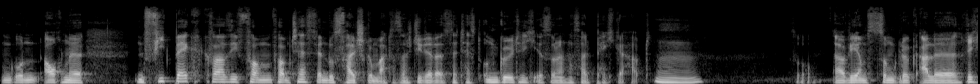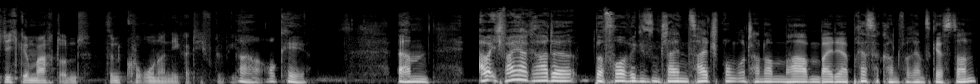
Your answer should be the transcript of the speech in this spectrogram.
im Grunde auch eine, ein Feedback quasi vom, vom Test, wenn du es falsch gemacht hast. Dann steht ja, dass der Test ungültig ist und dann hast halt Pech gehabt. So. Aber wir haben es zum Glück alle richtig gemacht und sind Corona-negativ gewesen. Ah, okay. Ähm, aber ich war ja gerade, bevor wir diesen kleinen Zeitsprung unternommen haben, bei der Pressekonferenz gestern,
